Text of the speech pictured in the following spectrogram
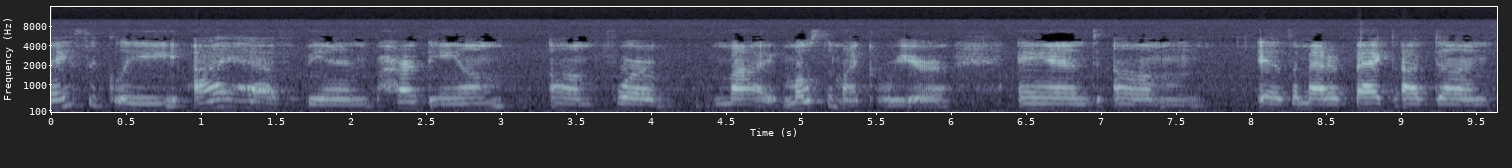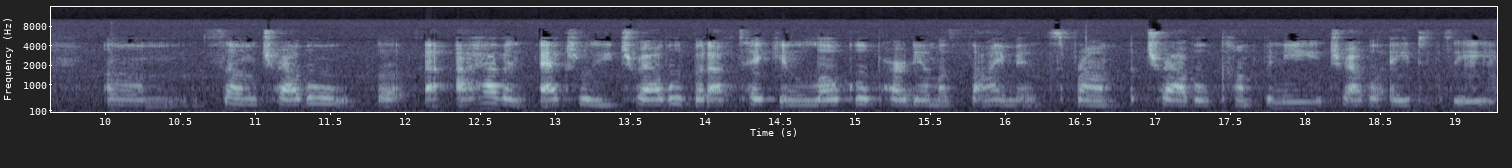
basically, I have been per diem um, for my most of my career, and um, as a matter of fact, I've done um, some travel. Uh, I haven't actually traveled, but I've taken local per diem assignments from a travel company, travel agency.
